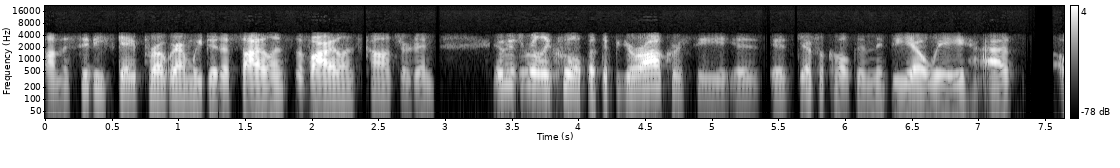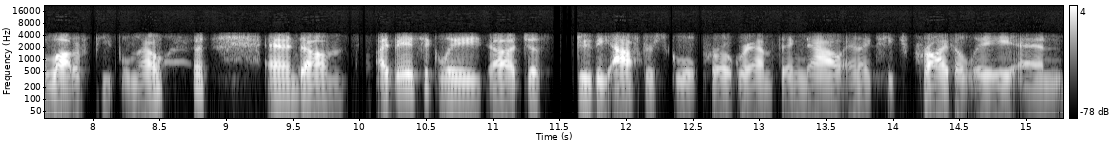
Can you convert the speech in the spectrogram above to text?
on the Cityscape program. We did a Silence the Violence concert, and it was really cool. But the bureaucracy is, is difficult in the DOE, as a lot of people know. and um, I basically uh, just do the after school program thing now, and I teach privately. And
